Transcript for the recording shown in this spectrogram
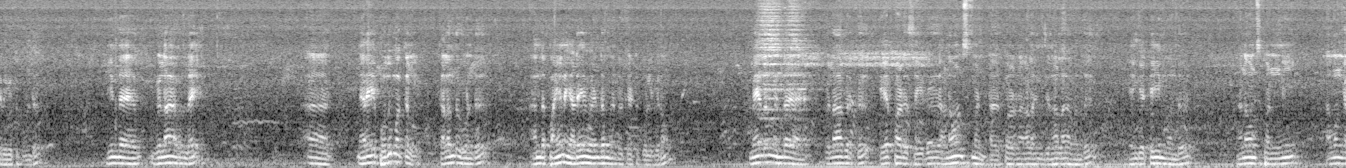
தெரிவித்துக் கொண்டு இந்த விழாவில் நிறைய பொதுமக்கள் கலந்து கொண்டு அந்த பயனை அடைய வேண்டும் என்று கேட்டுக்கொள்கிறோம். மேலும் இந்த விழாவிற்கு ஏற்பாடு செய்து அனௌன்ஸ்மெண்ட் ஒரு நாலஞ்சு நாளாக வந்து எங்கள் டீம் வந்து அனௌன்ஸ் பண்ணி அவங்க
